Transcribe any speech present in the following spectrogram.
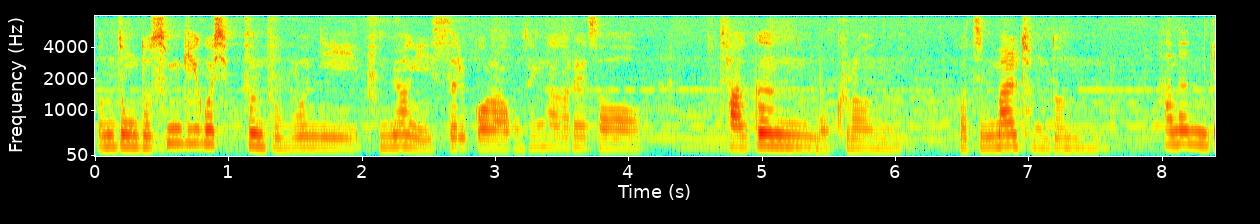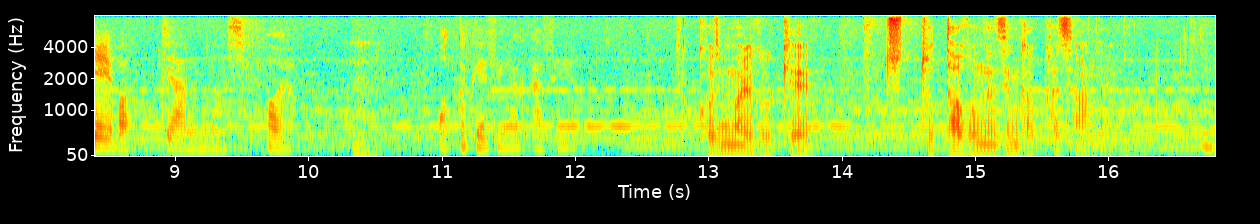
어느 정도 숨기고 싶은 부분이 분명히 있을 거라고 생각을 해서 작은 뭐 그런 거짓말 정도는 하는 게 맞지 않나 싶어요. 음. 어떻게 생각하세요? 거짓말이 그렇게 주- 좋다고는 생각하지 않아요. 음,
